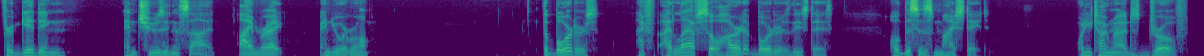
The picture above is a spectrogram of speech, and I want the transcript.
forgetting and choosing a side. I'm right and you're wrong. The borders, I, I laugh so hard at borders these days. Oh, this is my state. What are you talking about? I just drove.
